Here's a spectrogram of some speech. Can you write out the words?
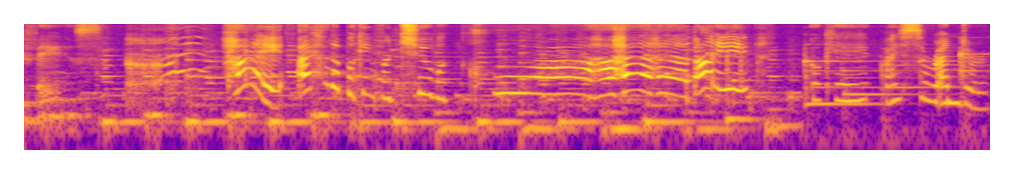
Face. Uh, hi, I had a booking for two o'clock. Bye. Okay, I surrender.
